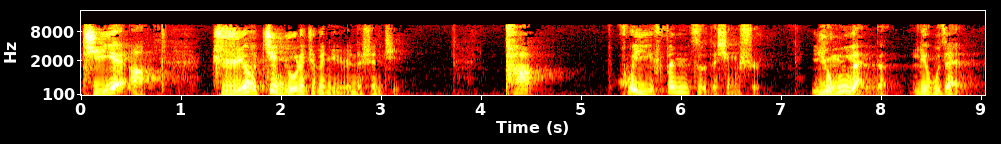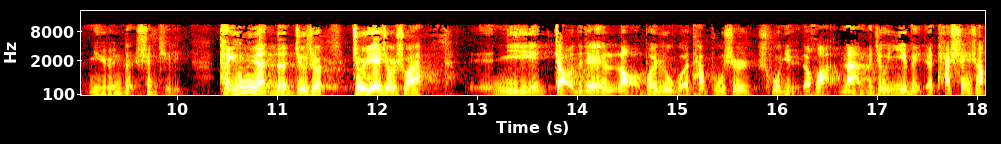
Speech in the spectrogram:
体液啊，只要进入了这个女人的身体，他。会以分子的形式，永远的留在女人的身体里。它永远的，就是就是，也就是说啊，你找的这老婆如果她不是处女的话，那么就意味着她身上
